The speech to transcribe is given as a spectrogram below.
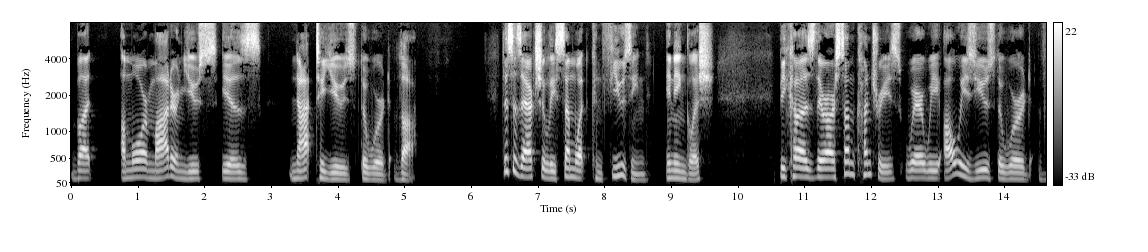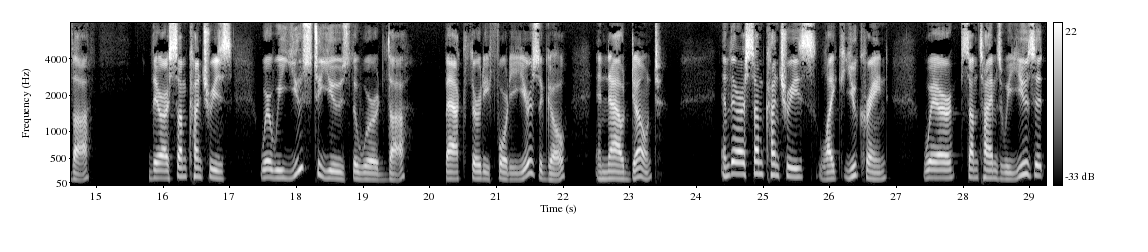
But a more modern use is not to use the word the. This is actually somewhat confusing in English because there are some countries where we always use the word the. There are some countries where we used to use the word the back 30, 40 years ago and now don't. And there are some countries like Ukraine where sometimes we use it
